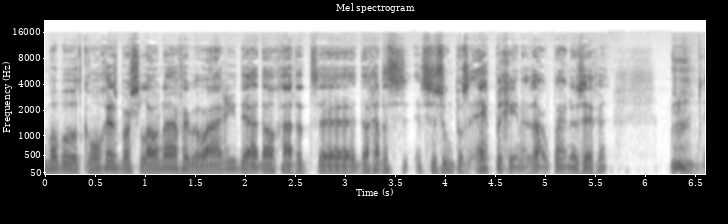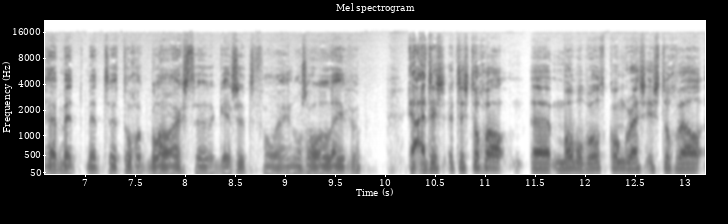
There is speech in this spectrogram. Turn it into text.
Mobile World Congress, Barcelona, februari. Ja, dan, gaat het, dan gaat het seizoen pas echt beginnen, zou ik bijna zeggen. Met met toch het belangrijkste gadget van in ons alle leven. Ja, het is, het is toch wel, Mobile World Congress is toch wel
